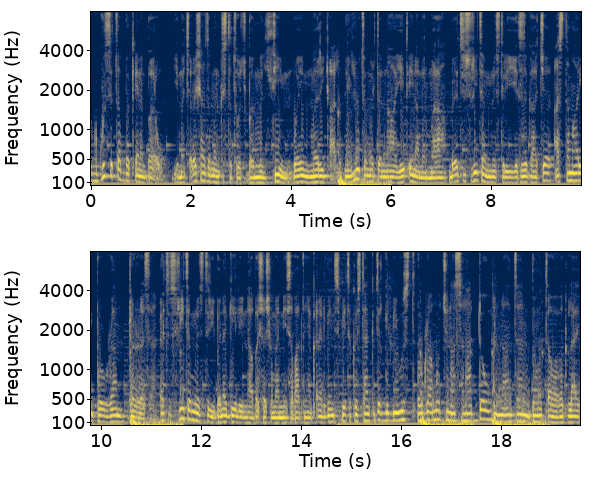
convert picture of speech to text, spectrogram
በጉጉት ሲጠበቅ የነበረው የመጨረሻ ዘመን ክስተቶች በሚል theme ወይም መሪ ቃል ልዩ ትምህርትና የጤና ምርመራ በኢትስሪተ ሚኒስትሪ የተዘጋጀ አስተማሪ ፕሮግራም ደረሰ። ኢትስሪተ ሚኒስትሪ በነጌሌና በሻሸመኔ ሰባተኛ ቀን አድቬንቲስት ቤተ ክርስቲያን ቅጥር ግቢ ውስጥ ፕሮግራሞችን አሰናደው እናንተን በመጠባበቅ ላይ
